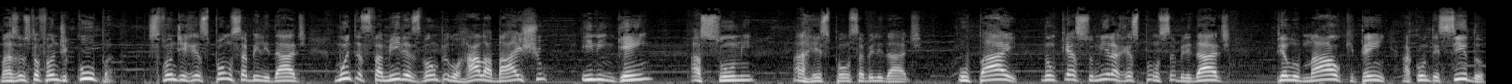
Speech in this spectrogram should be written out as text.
Mas não estou falando de culpa, estou falando de responsabilidade. Muitas famílias vão pelo ralo abaixo e ninguém assume a responsabilidade. O pai não quer assumir a responsabilidade pelo mal que tem acontecido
